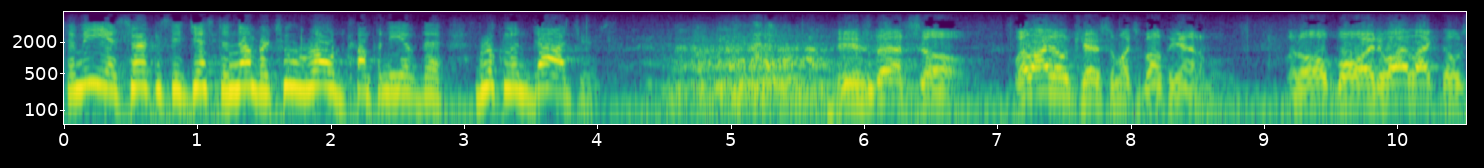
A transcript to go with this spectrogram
To me, a circus is just a number two road company of the Brooklyn Dodgers. Is that so? Well, I don't care so much about the animals. But oh boy, do I like those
